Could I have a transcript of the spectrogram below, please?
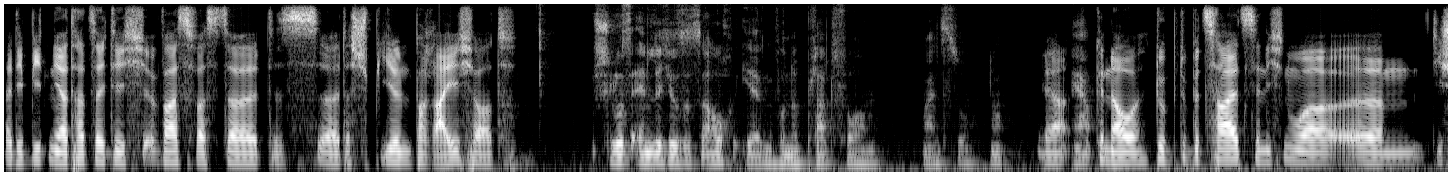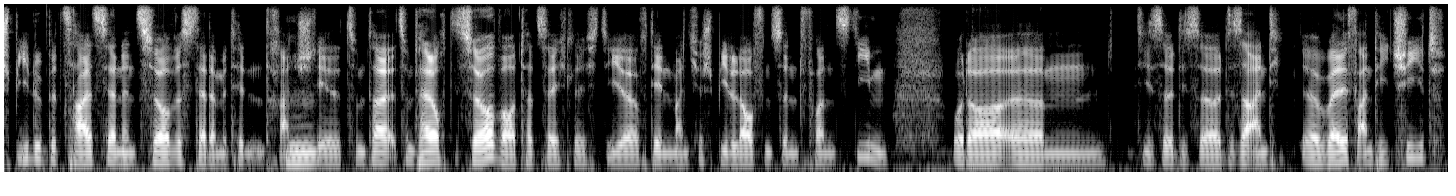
Äh, die bieten ja tatsächlich was, was da das, äh, das Spielen bereichert. Schlussendlich ist es auch irgendwo eine Plattform, meinst du? Ne? Ja, ja, genau. Du, du bezahlst ja nicht nur ähm, die Spiele, du bezahlst ja einen Service, der damit hinten dran mhm. steht. Zum Teil, zum Teil auch die Server tatsächlich, die, auf denen manche Spiele laufen sind von Steam. Oder ähm, diese, diese, dieser Anti, äh, Valve Anti-Cheat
